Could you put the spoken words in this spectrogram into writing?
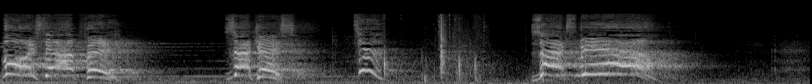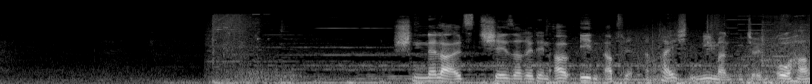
Wo ist der Apfel? Sag es! Tja, Sag's mir! Schneller als Cesare den Edenapfel erreichen, niemanden töten. Oha.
